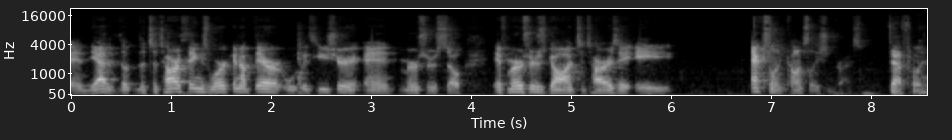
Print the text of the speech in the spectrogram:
And yeah the, the tatar thing's working up there with Hischier and mercer. So if mercer's gone tatar is a, a excellent consolation prize. Definitely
